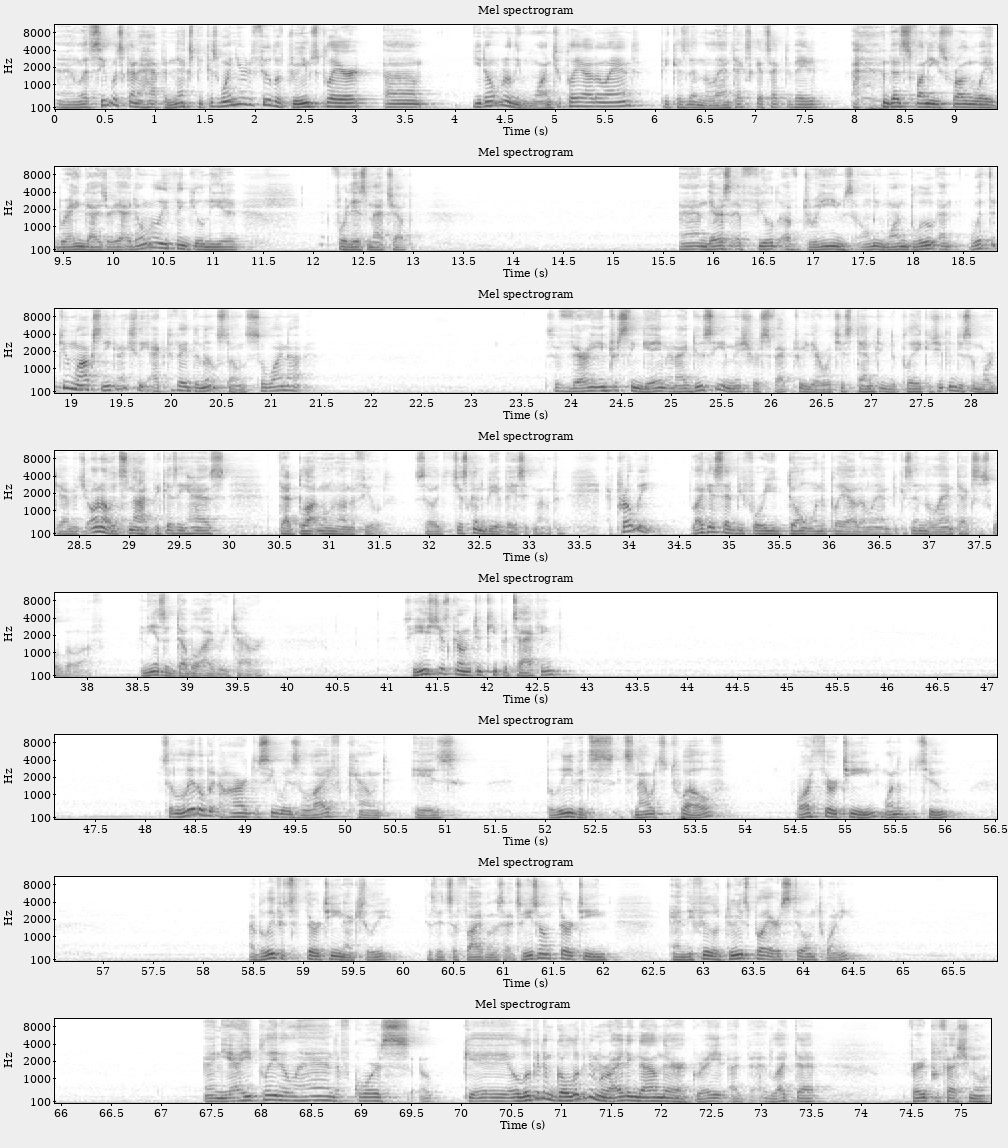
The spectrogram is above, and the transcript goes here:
And let's see what's going to happen next. Because when you're the Field of Dreams player, um, you don't really want to play out of land because then the land tax gets activated. That's funny. He's throwing away Braingeyser. Yeah, I don't really think you'll need it for this matchup. And there's a Field of Dreams, only one blue. And with the two Moxen, you can actually activate the Millstones. So why not? It's a very interesting game, and I do see a Mishra's Factory there, which is tempting to play because you can do some more damage. Oh no, it's not because he has that Blood Moon on the field. So it's just going to be a basic mountain. And probably, like I said before, you don't want to play out on land because then the land taxes will go off. And he has a double ivory tower. So he's just going to keep attacking. It's a little bit hard to see what his life count is believe it's it's now it's 12 or 13, one of the two. I believe it's 13 actually, because it's a 5 on the side. So he's on 13, and the Field of Dreams player is still on 20. And yeah, he played a land, of course. Okay. Oh, look at him go. Look at him riding down there. Great. I, I like that. Very professional.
